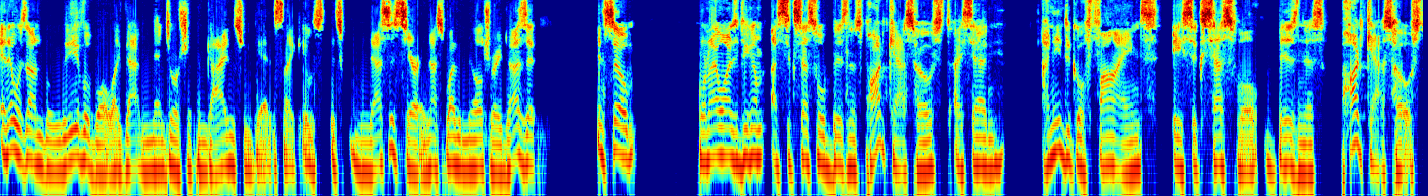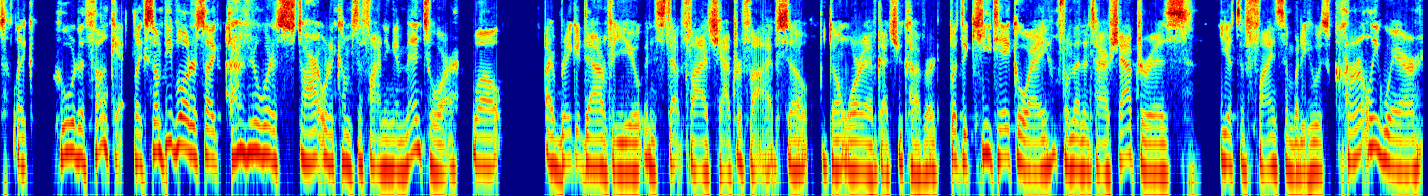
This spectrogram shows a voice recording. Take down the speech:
and it was unbelievable like that mentorship and guidance you get it's like it was it's necessary and that's why the military does it and so when i wanted to become a successful business podcast host i said i need to go find a successful business podcast host like who would have thunk it like some people are just like i don't even know where to start when it comes to finding a mentor well I break it down for you in step five, chapter five. So don't worry, I've got you covered. But the key takeaway from that entire chapter is you have to find somebody who is currently where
